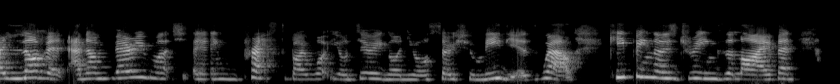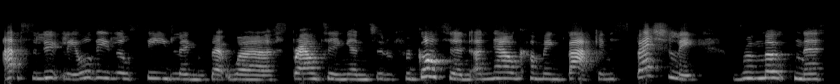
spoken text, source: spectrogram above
I love it. And I'm very much impressed by what you're doing on your social media as well, keeping those dreams alive. And absolutely, all these little seedlings that were sprouting and sort of forgotten are now coming back. And especially remoteness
